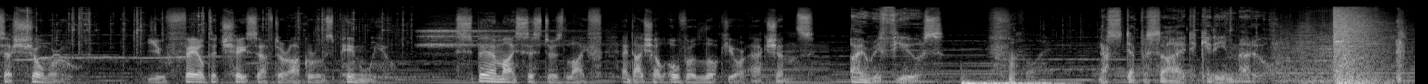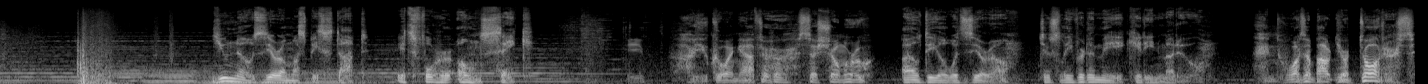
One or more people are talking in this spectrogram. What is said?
Sesshomaru, you failed to chase after Akaru's pinwheel. Spare my sister's life, and I shall overlook your actions. I refuse. now step aside, Kirinmaru. You know Zero must be stopped. It's for her own sake. Are you going after her, Sesshomaru? I'll deal with Zero. Just leave her to me, Kirinmaru. And what about your daughters?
